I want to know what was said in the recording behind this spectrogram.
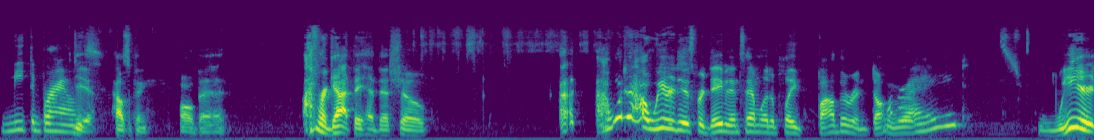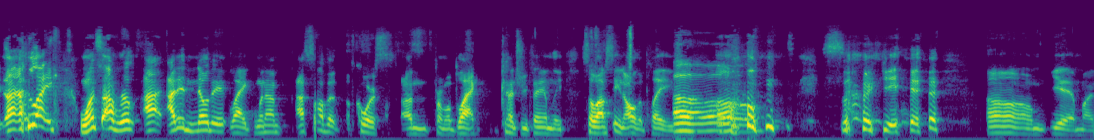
Meet the Browns. yeah, House of Payne, all bad. I forgot they had that show. I, I wonder how weird it is for David and Tamela to play father and daughter. Right. Weird. I, like once I real, I, I didn't know that. Like when I'm, I saw the. Of course, I'm from a black country family, so I've seen all the plays. Oh. Um, so yeah, um, yeah, my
